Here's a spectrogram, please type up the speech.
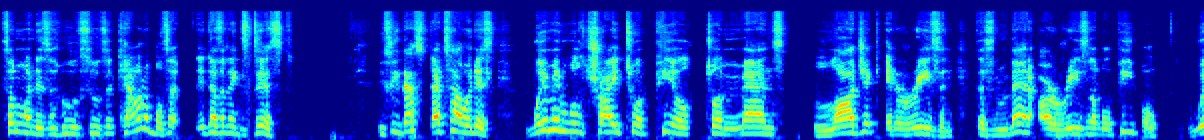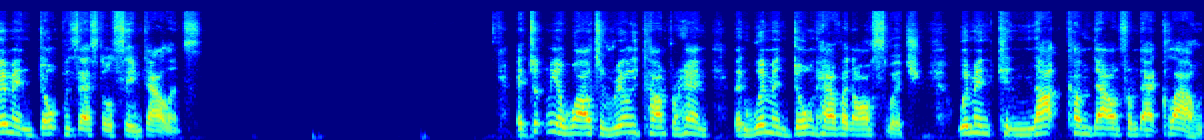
someone is who's who's accountable. It doesn't exist. You see, that's that's how it is. Women will try to appeal to a man's logic and reason because men are reasonable people. Women don't possess those same talents. It took me a while to really comprehend that women don't have an off switch. Women cannot come down from that cloud.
